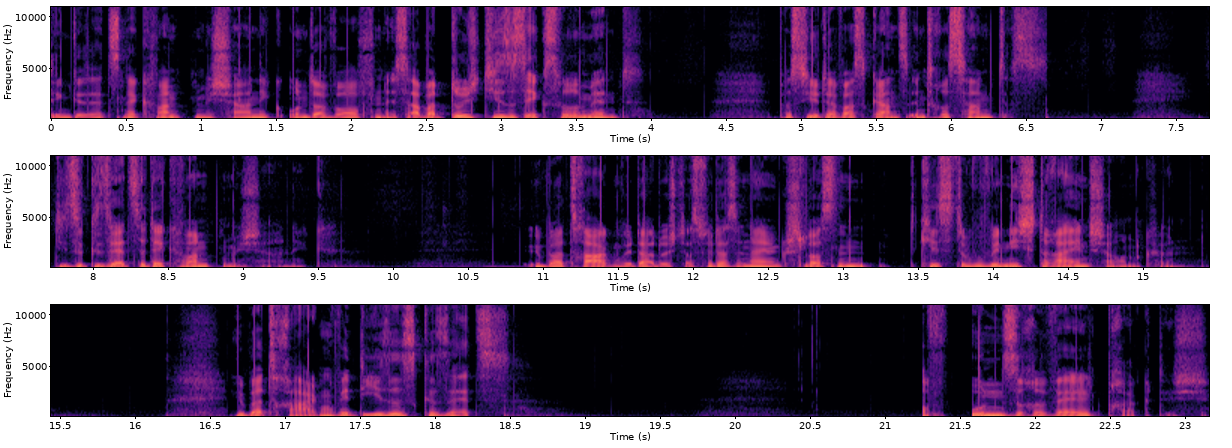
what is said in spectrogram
den Gesetzen der Quantenmechanik unterworfen ist. Aber durch dieses Experiment passiert ja was ganz Interessantes. Diese Gesetze der Quantenmechanik übertragen wir dadurch, dass wir das in eine geschlossene Kiste, wo wir nicht reinschauen können, übertragen wir dieses Gesetz auf unsere Welt praktisch.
